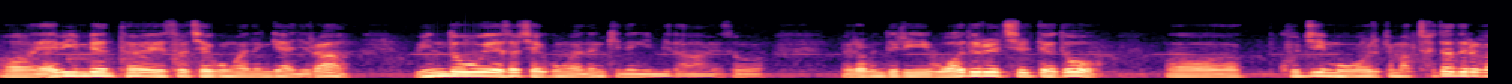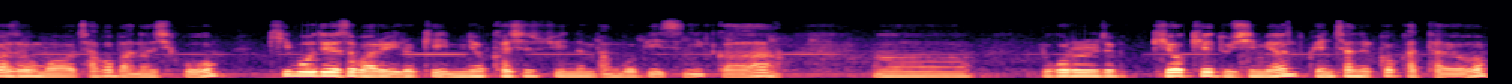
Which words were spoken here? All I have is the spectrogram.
어, 앱 인벤터에서 제공하는 게 아니라 윈도우에서 제공하는 기능입니다. 그래서 여러분들이 워드를 칠 때도 어, 굳이 뭐 이렇게 막 찾아 들어가서 뭐 작업 안 하시고 키보드에서 바로 이렇게 입력하실 수 있는 방법이 있으니까 어, 요거를 좀 기억해 두시면 괜찮을 것 같아요.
